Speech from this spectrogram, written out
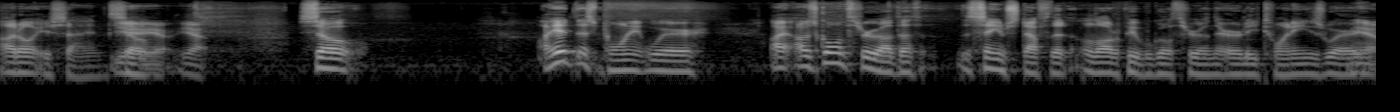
I know what you're saying. So Yeah. Yeah. Yeah. so I hit this point where I, I was going through other the same stuff that a lot of people go through in their early twenties where Yeah.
